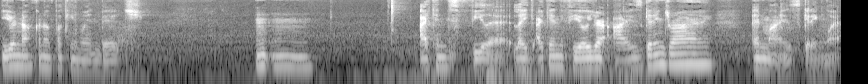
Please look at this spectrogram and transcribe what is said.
You're not gonna fucking win, bitch. Mm-mm. I can feel it. Like, I can feel your eyes getting dry and mine's getting wet.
